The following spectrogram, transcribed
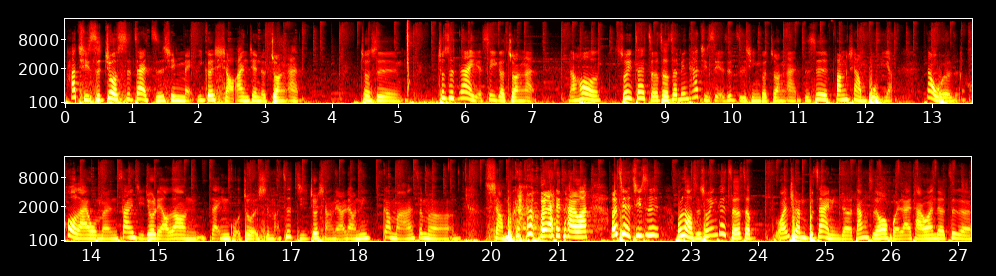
他其实就是在执行每一个小案件的专案，就是 就是那也是一个专案，然后所以在泽泽这边，他其实也是执行一个专案，只是方向不一样。那我后来我们上一集就聊到你在英国做的事嘛，这集就想聊聊你干嘛这么想不开 回来台湾，而且其实我老实说，应该泽泽完全不在你的当时候回来台湾的这个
